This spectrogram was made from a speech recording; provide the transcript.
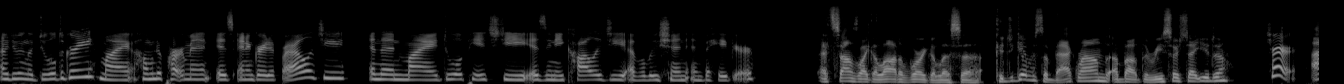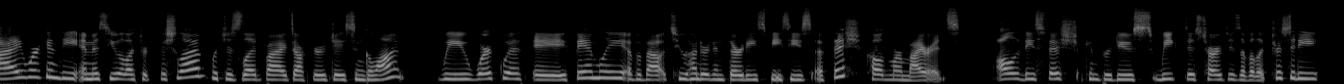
I'm doing a dual degree. My home department is integrative biology, and then my dual PhD is in ecology, evolution, and behavior. That sounds like a lot of work, Alyssa. Could you give us a background about the research that you do? Sure. I work in the MSU Electric Fish Lab, which is led by Dr. Jason Gallant. We work with a family of about 230 species of fish called mormyrids. All of these fish can produce weak discharges of electricity,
